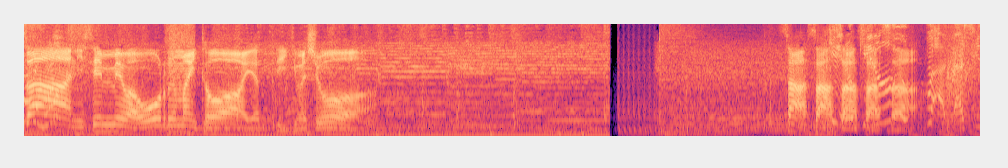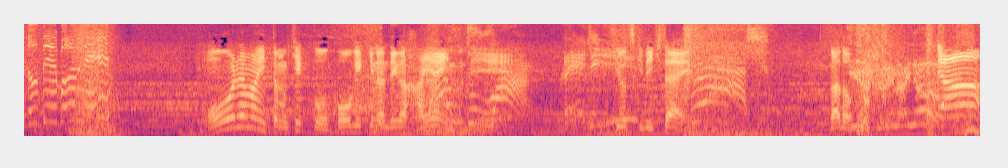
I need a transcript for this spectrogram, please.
さあ2戦目はオールマイトやっていきましょうさあさあさあさあさあ。オールマイトも結構攻撃の出が早いので気をつけていきたい。ガード。いや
